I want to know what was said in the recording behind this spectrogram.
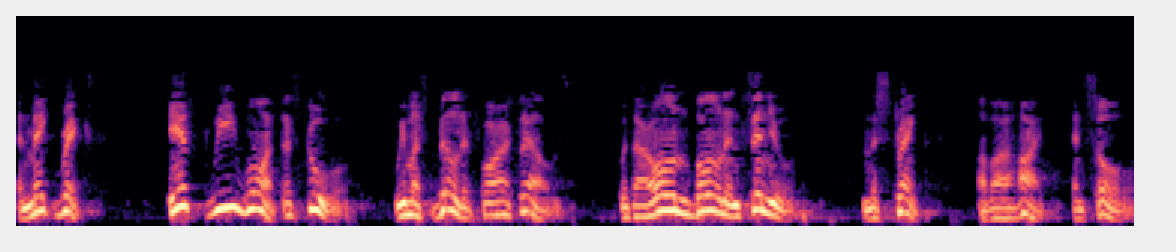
and make bricks. If we want a school, we must build it for ourselves with our own bone and sinew and the strength of our heart and soul.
